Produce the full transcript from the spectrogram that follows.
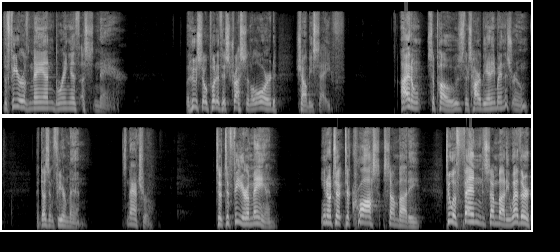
the fear of man bringeth a snare. But whoso putteth his trust in the Lord shall be safe. I don't suppose there's hardly anybody in this room that doesn't fear men. It's natural. To, to fear a man, you know, to, to cross somebody, to offend somebody, whether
